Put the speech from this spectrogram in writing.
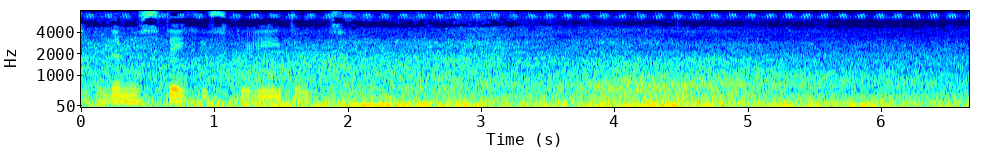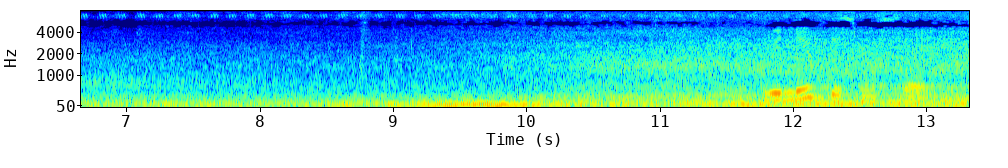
the mistake is created. We live this mistake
